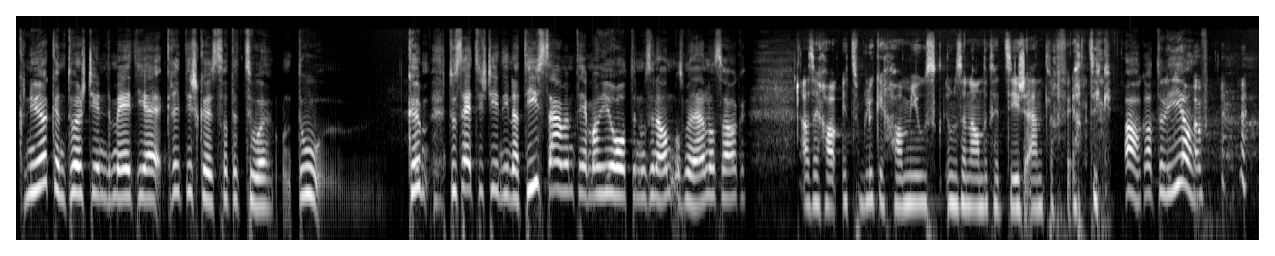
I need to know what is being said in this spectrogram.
genügend? Du hast dich in den Medien kritisch geäußert dazu. Du, du setzt dich in deiner Teams mit dem Thema Heiraten auseinander, muss man auch noch sagen. Also ich habe, zum Glück, ich habe mich auseinandergesetzt, sie ist endlich fertig. Ah, gratuliere.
